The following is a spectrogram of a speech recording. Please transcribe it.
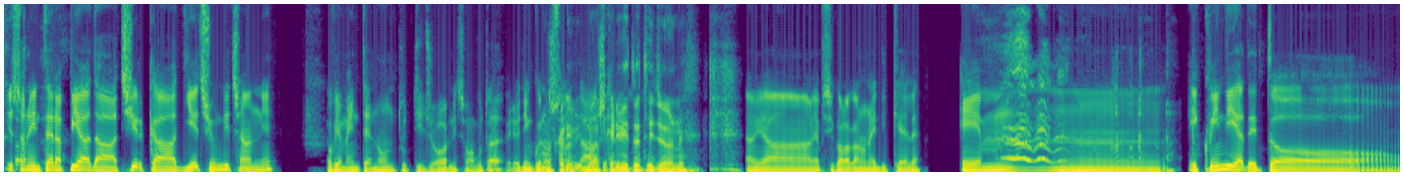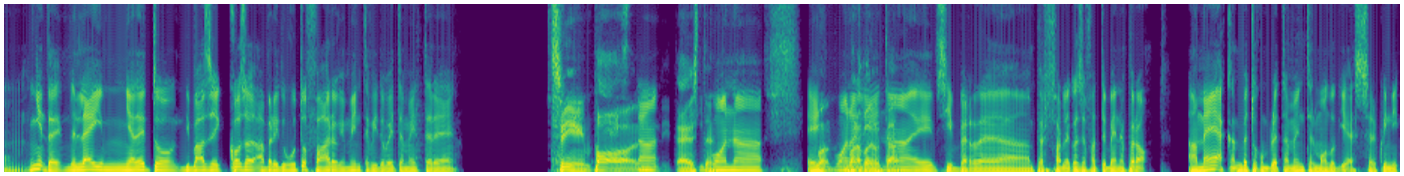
io sono in terapia da circa 10-11 anni. Ovviamente non tutti i giorni, insomma, ho avuto Eh, dei periodi in cui Non non, sono scrivi, non andato. scrivi tutti i giorni. La mia, la mia psicologa non è di Chele. E, mm, e quindi ha detto niente, lei mi ha detto di base cosa avrei dovuto fare, ovviamente vi dovete mettere Sì, un po' Testa di di testa. buona, e Bu- di buona, buona volontà. e sì, per, eh, per fare le cose fatte bene, però a me ha cambiato completamente il modo di essere, quindi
